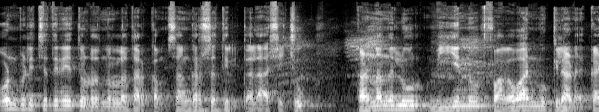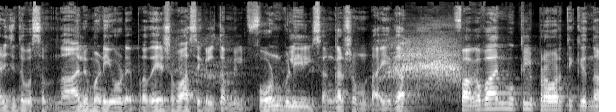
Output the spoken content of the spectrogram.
ഫോൺ വിളിച്ചതിനെ തുടർന്നുള്ള തർക്കം സംഘർഷത്തിൽ കലാശിച്ചു. കണ്ണനല്ലൂർ മീയന്നൂർ ഭഗവാൻമുക്കിലാണ് കഴിഞ്ഞ ദിവസം നാല് മണിയോടെ പ്രദേശവാസികൾ തമ്മിൽ ഫോൺ വിളിയിൽ സംഘർഷമുണ്ടായത്. ഭഗവാൻമുക്കിൽ പ്രവർത്തിക്കുന്ന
